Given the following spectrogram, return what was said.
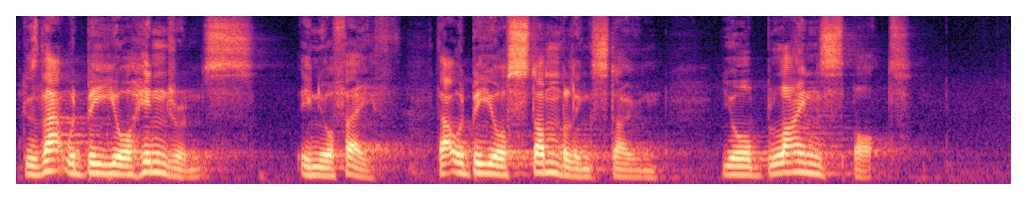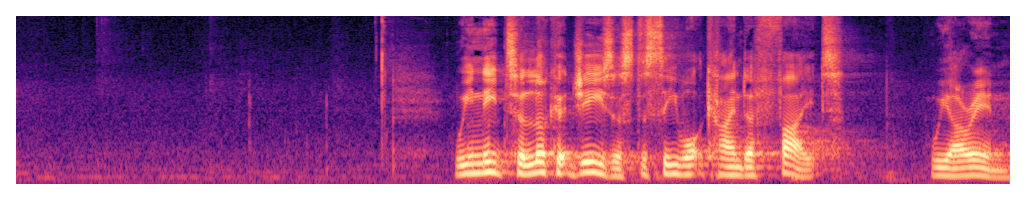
Because that would be your hindrance in your faith. That would be your stumbling stone, your blind spot. We need to look at Jesus to see what kind of fight we are in.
